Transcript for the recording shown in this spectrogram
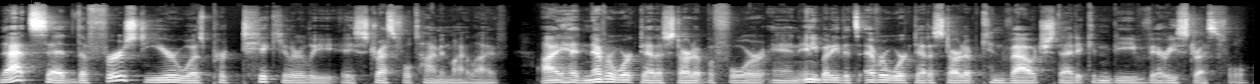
That said, the first year was particularly a stressful time in my life. I had never worked at a startup before, and anybody that's ever worked at a startup can vouch that it can be very stressful.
